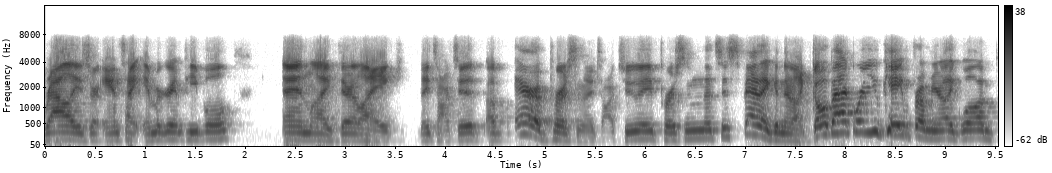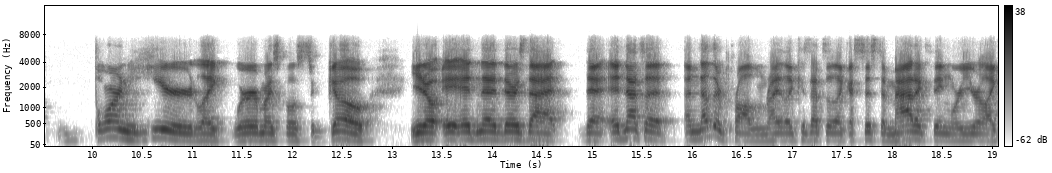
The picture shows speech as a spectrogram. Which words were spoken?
rallies or anti-immigrant people and like they're like they talk to an Arab person, they talk to a person that's Hispanic, and they're like, "Go back where you came from." And you're like, "Well, I'm born here. Like, where am I supposed to go?" You know, and then there's that that, and that's a another problem, right? Like, because that's a, like a systematic thing where you're like,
